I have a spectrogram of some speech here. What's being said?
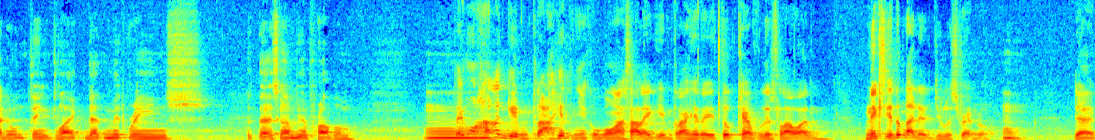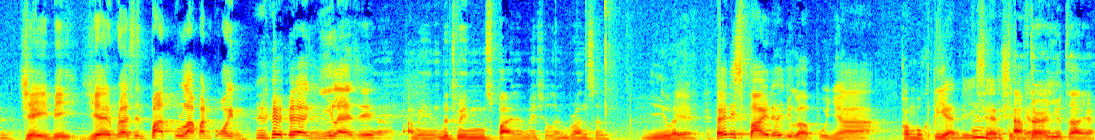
I don't think like that mid range that is gonna be a problem. Tapi kalau salah game terakhirnya, kalau gue nggak salah ya game terakhir itu Cavaliers lawan Knicks itu nggak ada Julius Randle. Hmm. Dan JB, Jalen Brunson 48 poin. Gila sih. Yeah. I mean between Spider Mitchell and Brunson, gila. Iya. Tapi di Spider juga punya pembuktian di series ini. Hmm. After karena- Utah ya.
